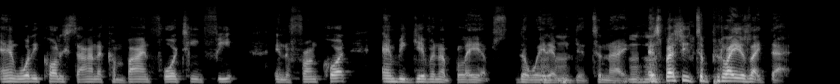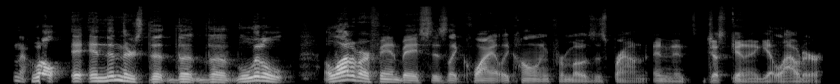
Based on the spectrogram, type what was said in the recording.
and Willie Cauley Stein a combined 14 feet in the front court and be giving up layups the way mm-hmm. that we mm-hmm. did tonight, mm-hmm. especially to players like that. No. Well, and then there's the the the little a lot of our fan base is like quietly calling for Moses Brown and it's just going to get louder.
